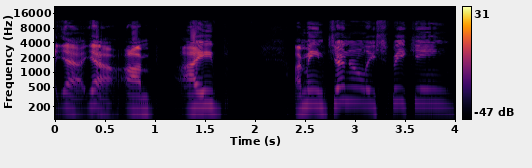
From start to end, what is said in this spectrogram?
yeah, yeah. Um, I, I mean, generally speaking,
